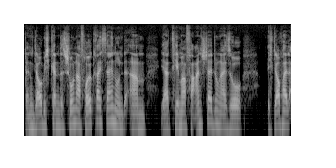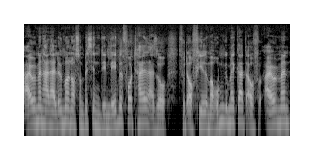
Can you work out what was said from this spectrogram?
dann glaube ich, kann das schon erfolgreich sein. Und ähm, ja, Thema Veranstaltung, also ich glaube halt, Ironman hat halt immer noch so ein bisschen den Labelvorteil. Also es wird auch viel immer rumgemeckert auf Ironman.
